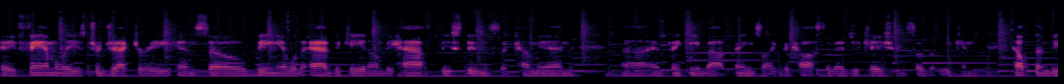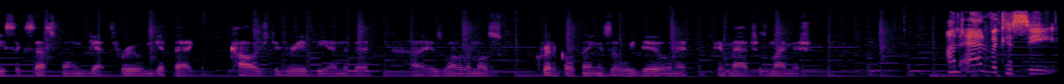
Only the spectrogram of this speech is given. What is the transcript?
a family's trajectory. And so being able to advocate on behalf of these students that come in uh, and thinking about things like the cost of education so that we can help them be successful and get through and get that college degree at the end of it uh, is one of the most critical things that we do. And it, it matches my mission. On advocacy,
